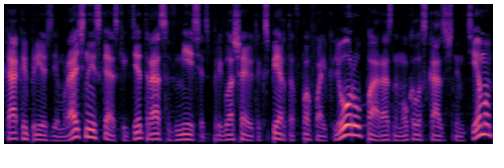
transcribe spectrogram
Как и прежде, «Мрачные сказки» где-то раз в месяц приглашают экспертов по фольклору, по разным околосказочным темам.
